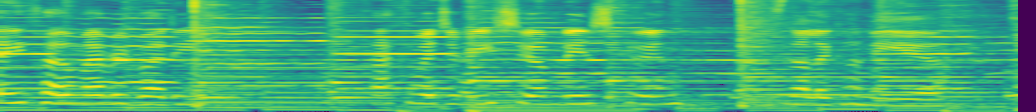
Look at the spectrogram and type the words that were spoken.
safe home, everybody. Thank you very much. I'm Lynch Coon. It's not like honey.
